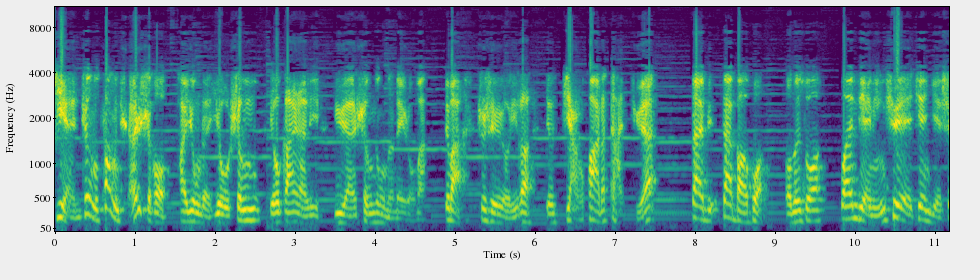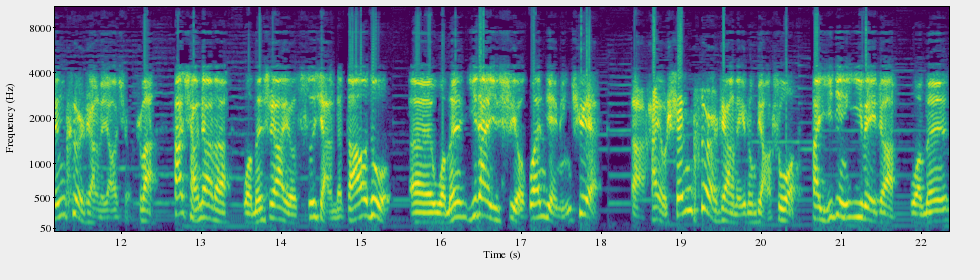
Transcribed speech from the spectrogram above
简政放权时候他用的有声有感染力、语言生动的内容嘛，对吧？这是有一个有讲话的感觉。再比再包括我们说观点明确、见解深刻这样的要求，是吧？他强调的我们是要有思想的高度。呃，我们一旦是有观点明确啊，还有深刻这样的一种表述，它一定意味着我们。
